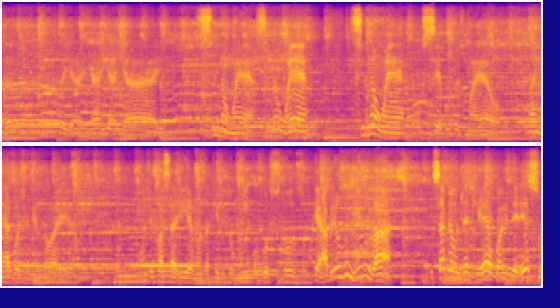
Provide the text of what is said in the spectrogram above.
Ai, ai, ai, ai, ai. Se não é, se não é, se não é o sebo do Ismael, lá em Águas de Lindóia, onde passaríamos aquele domingo gostoso? Porque abre os domingos lá. E sabe onde é que é? Qual é o endereço?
